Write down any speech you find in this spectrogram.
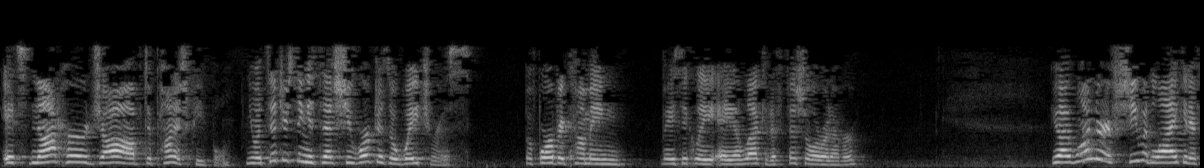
it's not her job to punish people. You know, what's interesting is that she worked as a waitress before becoming basically a elected official or whatever. You know, I wonder if she would like it if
